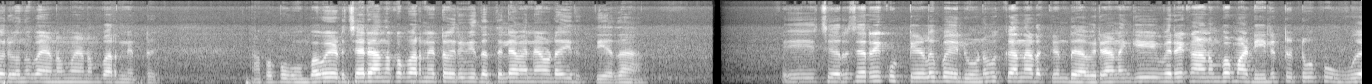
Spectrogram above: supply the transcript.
ഓരോന്ന് വേണം വേണം പറഞ്ഞിട്ട്. അപ്പോൾ പോകുമ്പോൾ മേടിച്ചു തരാമെന്നൊക്കെ പറഞ്ഞിട്ട് ഒരു വിധത്തിൽ അവനെ അവിടെ ഇരുത്തിയതാ. ഈ ചെറിയ ചെറിയ കുട്ടികൾ ബലൂണ് വിൽക്കാൻ നടക്കുന്നുണ്ട്. അവരാണെങ്കിൽ ഇവരെ കാണുമ്പോൾ മടിയിലിട്ടിട്ട് പോവുക.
